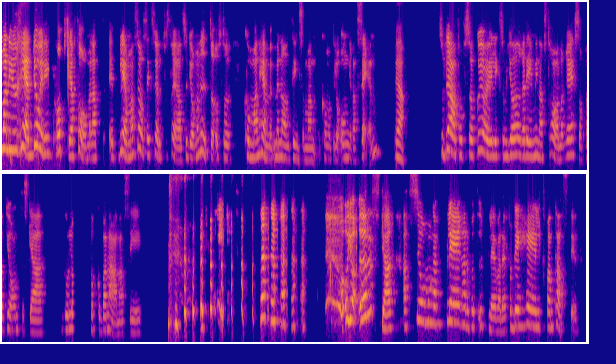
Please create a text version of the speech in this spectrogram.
man är ju rädd då i den kroppsliga formen att eh, blir man så sexuellt frustrerad så går man ut och så kommer man hem med någonting som man kommer till att ångra sen. Ja. Så därför försöker jag ju liksom göra det i mina astrala resor för att jag inte ska gå loco bananas i Och jag önskar att så många fler hade fått uppleva det för det är helt fantastiskt.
